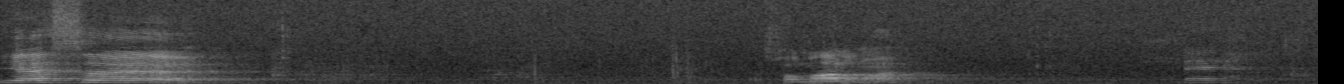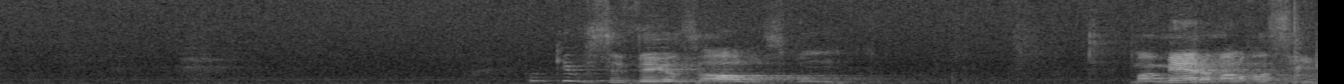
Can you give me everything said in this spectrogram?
E essa é. a sua mala, não é? É. Por que você veio às aulas com uma mera mala vazia?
